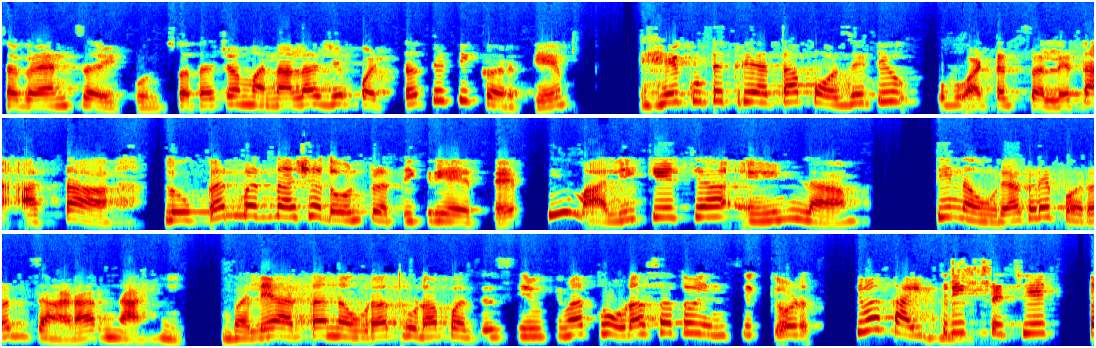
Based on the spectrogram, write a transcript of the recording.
सगळ्यांचं ऐकून. स्वतःच्या मनाला जे पटतं ते ती करते. हे कुठेतरी आता पॉझिटिव्ह वाटत चाललंय. तर आता लोकांमधनं अशा दोन प्रतिक्रिया येत आहेत की मालिकेच्या एंडला ती नवऱ्याकडे परत जाणार नाही. भले आता नवरा थोडा पॉझिटिव्ह किंवा थोडासा तो इन्सिक्युअर किंवा काहीतरी त्याची एक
